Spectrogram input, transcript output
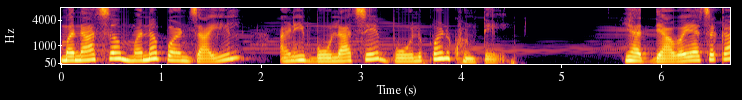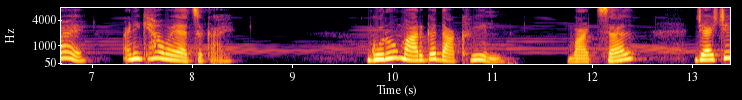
मनाचं मन पण जाईल आणि बोलाचे बोल पण खुंटेल. ह्यात द्यावयाचं काय आणि घ्यावयाचं काय? गुरु मार्ग दाखवील. वाटचाल ज्याची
